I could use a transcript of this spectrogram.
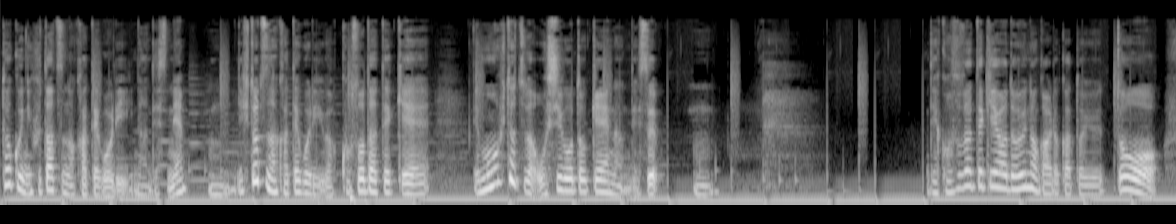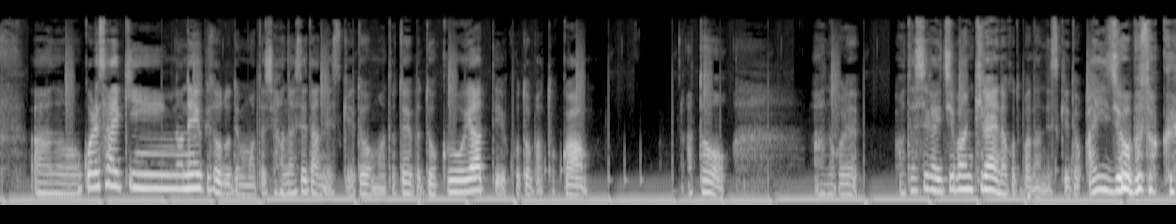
特に2つのカテゴリーなんですね。うん、で1つのカテゴリーは子育て系でもう1つはお仕事系なんです。うん、で子育て系はどういうのがあるかというとあのこれ最近のねエピソードでも私話してたんですけど、まあ、例えば「毒親」っていう言葉とかあとあのこれ私が一番嫌いな言葉なんですけど、愛情不足 っ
